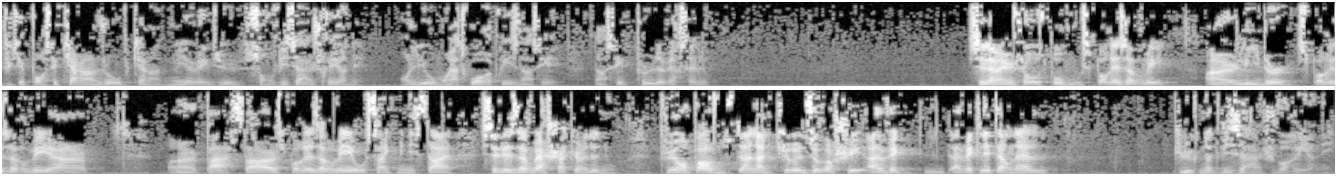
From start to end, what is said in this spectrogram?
vu qu'il a passé 40 jours et 40 nuits avec Dieu, son visage rayonnait. On lit au moins à trois reprises dans ces, dans ces peu de versets-là. C'est la même chose pour vous. C'est pas réservé à un leader, c'est pas réservé à un, un pasteur, c'est pas réservé aux cinq ministères, c'est réservé à chacun de nous. Plus on passe du temps dans le creux du rocher avec, avec l'Éternel, plus que notre visage va rayonner.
